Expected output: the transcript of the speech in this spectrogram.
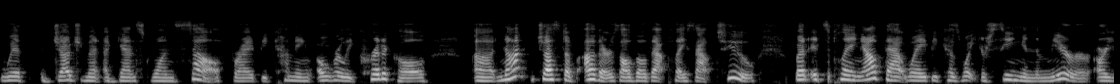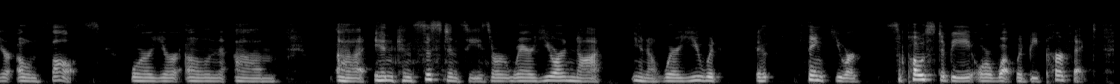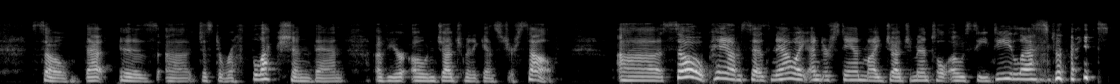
with judgment against oneself, right? Becoming overly critical, uh, not just of others, although that plays out too, but it's playing out that way because what you're seeing in the mirror are your own faults or your own um, uh, inconsistencies or where you're not, you know, where you would uh, think you are supposed to be or what would be perfect. So that is uh, just a reflection then of your own judgment against yourself. Uh, so Pam says, now I understand my judgmental OCD last night.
